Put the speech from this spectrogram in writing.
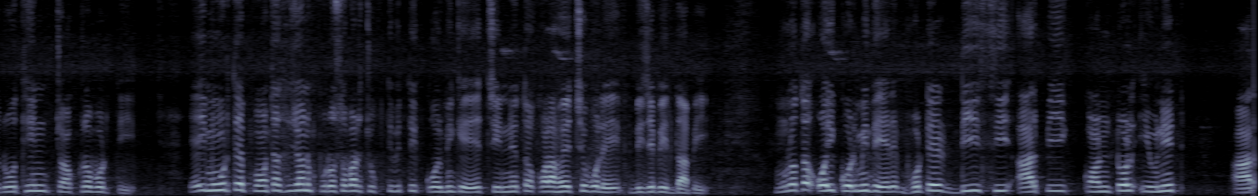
রথিন চক্রবর্তী। এই মুহূর্তে পঁচাশি জন পুরসভার চুক্তিভিত্তিক কর্মীকে চিহ্নিত করা হয়েছে বলে বিজেপির দাবি। মূলত ওই কর্মীদের ভোটের ডিসিআরপি কন্ট্রোল ইউনিট আর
